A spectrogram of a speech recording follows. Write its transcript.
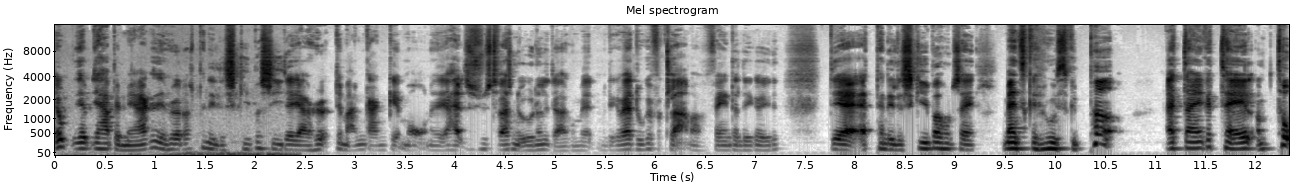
Jo, jeg, jeg har bemærket, jeg har hørt også Pernille Skipper sige det, jeg har hørt det mange gange gennem årene. Jeg har altid synes det var sådan et underligt argument, men det kan være, at du kan forklare mig, hvad fanden der ligger i det. Det er, at Pernille Skipper, hun sagde, man skal huske på, at der ikke er tale om to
